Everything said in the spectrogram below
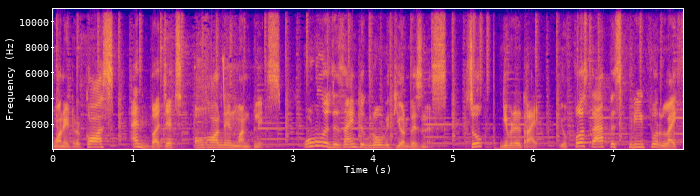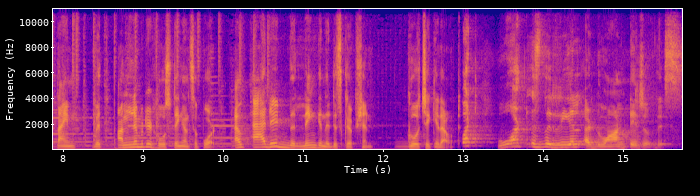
monitor costs, and budgets all in one place. Odoo is designed to grow with your business. So give it a try. Your first app is free for lifetime with unlimited hosting and support. I've added the link in the description. Go check it out. But what is the real advantage of this?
